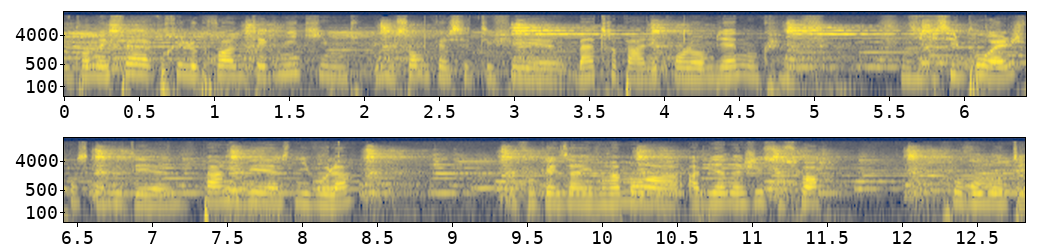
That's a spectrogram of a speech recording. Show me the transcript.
Donc en effet, après le programme technique, il, me semble qu'elle s'était fait battre par les Colombiennes, donc c'est difficile pour elle. Je pense qu'elle n'était euh, pas arrivée à ce niveau-là. Il faut qu'elles arrivent vraiment à, bien nager ce soir pour remonter.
